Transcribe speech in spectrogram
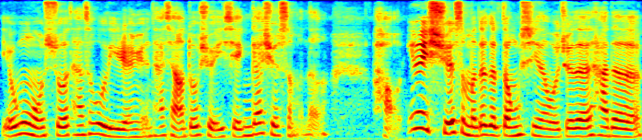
也问我说，他是护理人员，他想要多学一些，应该学什么呢？好，因为学什么这个东西呢，我觉得他的。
